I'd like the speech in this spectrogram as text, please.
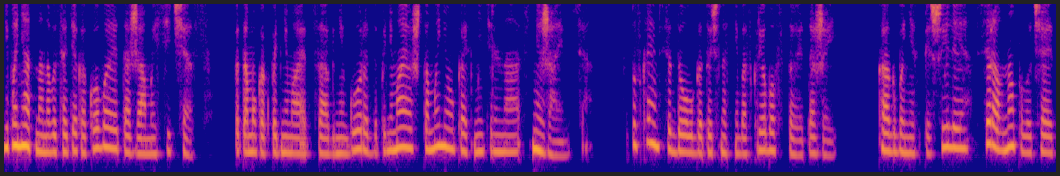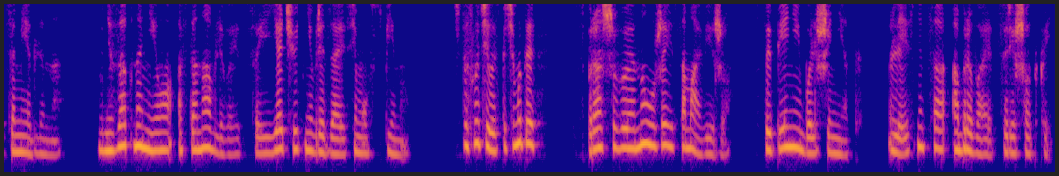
Непонятно, на высоте какого этажа мы сейчас. Потому как поднимаются огни города, понимаю, что мы неукоснительно снижаемся. Спускаемся долго, точно с небоскребов сто этажей. Как бы ни спешили, все равно получается медленно. Внезапно Нео останавливается, и я чуть не врезаюсь ему в спину. «Что случилось? Почему ты...» Спрашиваю, но уже и сама вижу. Ступеней больше нет. Лестница обрывается решеткой.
